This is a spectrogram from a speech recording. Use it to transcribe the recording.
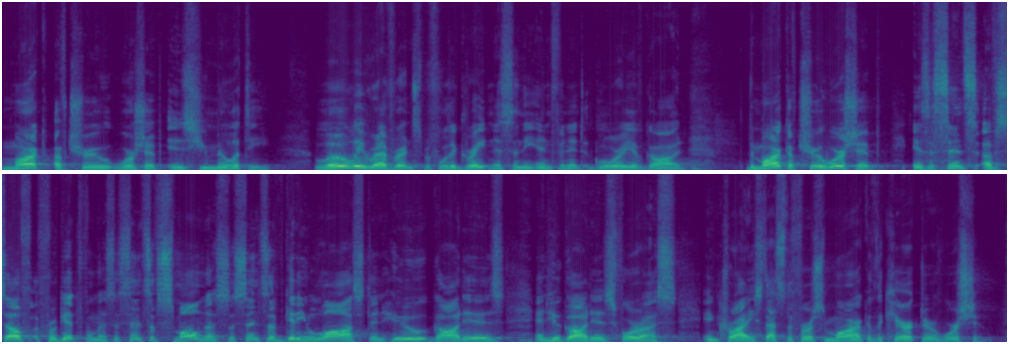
mark of true worship is humility, lowly reverence before the greatness and the infinite glory of God. The mark of true worship is a sense of self forgetfulness, a sense of smallness, a sense of getting lost in who God is and who God is for us in Christ. That's the first mark of the character of worship.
